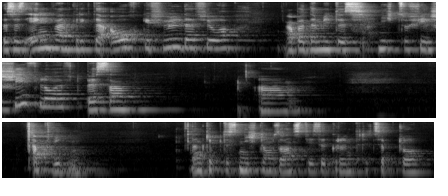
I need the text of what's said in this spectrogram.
das ist irgendwann kriegt er auch Gefühl dafür, aber damit es nicht zu viel schief läuft, besser ähm, abwiegen. Dann gibt es nicht umsonst diese Grundrezeptur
